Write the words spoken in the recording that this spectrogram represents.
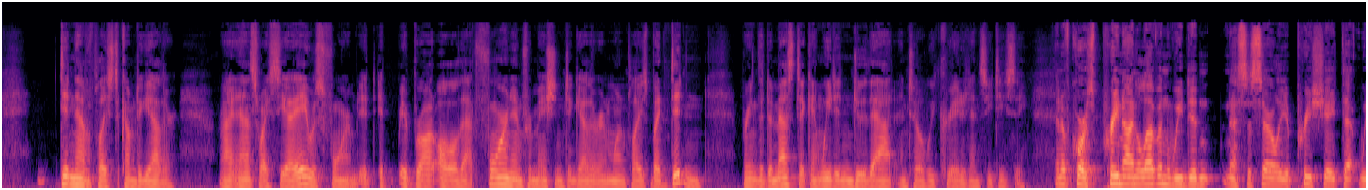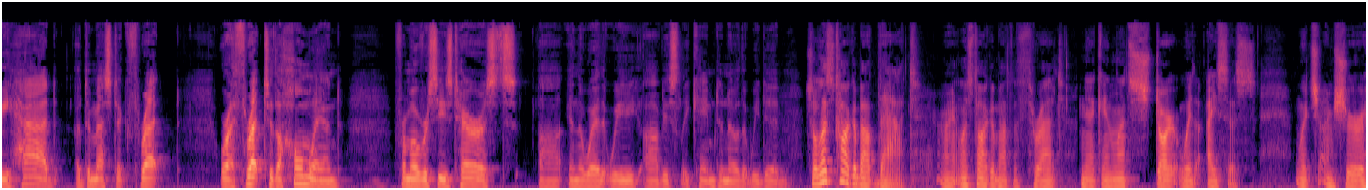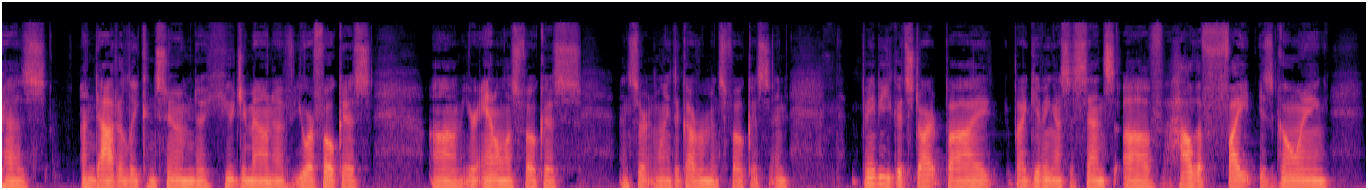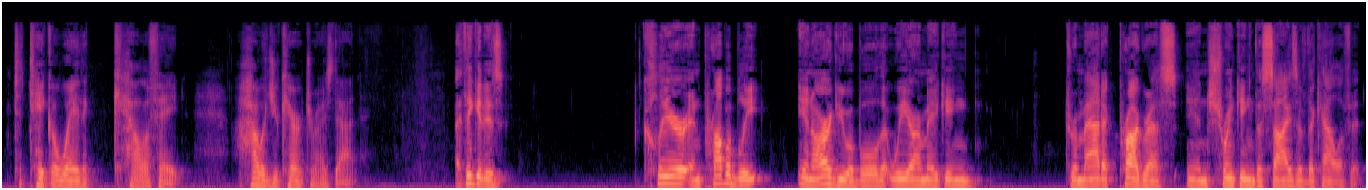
didn't have a place to come together. Right? And that's why CIA was formed. It, it, it brought all of that foreign information together in one place, but didn't bring the domestic, and we didn't do that until we created NCTC. And of course, pre 9 11, we didn't necessarily appreciate that we had a domestic threat or a threat to the homeland from overseas terrorists uh, in the way that we obviously came to know that we did. So let's talk about that. All right, let's talk about the threat, Nick, and let's start with ISIS, which I'm sure has undoubtedly consumed a huge amount of your focus, um, your analyst focus, and certainly the government's focus. And maybe you could start by by giving us a sense of how the fight is going to take away the caliphate. How would you characterize that? I think it is clear and probably inarguable that we are making dramatic progress in shrinking the size of the caliphate.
